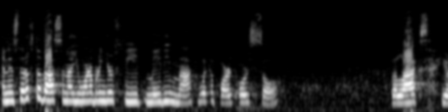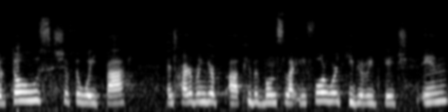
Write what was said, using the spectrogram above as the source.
And instead of Tadasana, you want to bring your feet maybe mat width apart or so. Relax your toes, shift the weight back, and try to bring your uh, pubic bone slightly forward. Keep your rib cage in,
